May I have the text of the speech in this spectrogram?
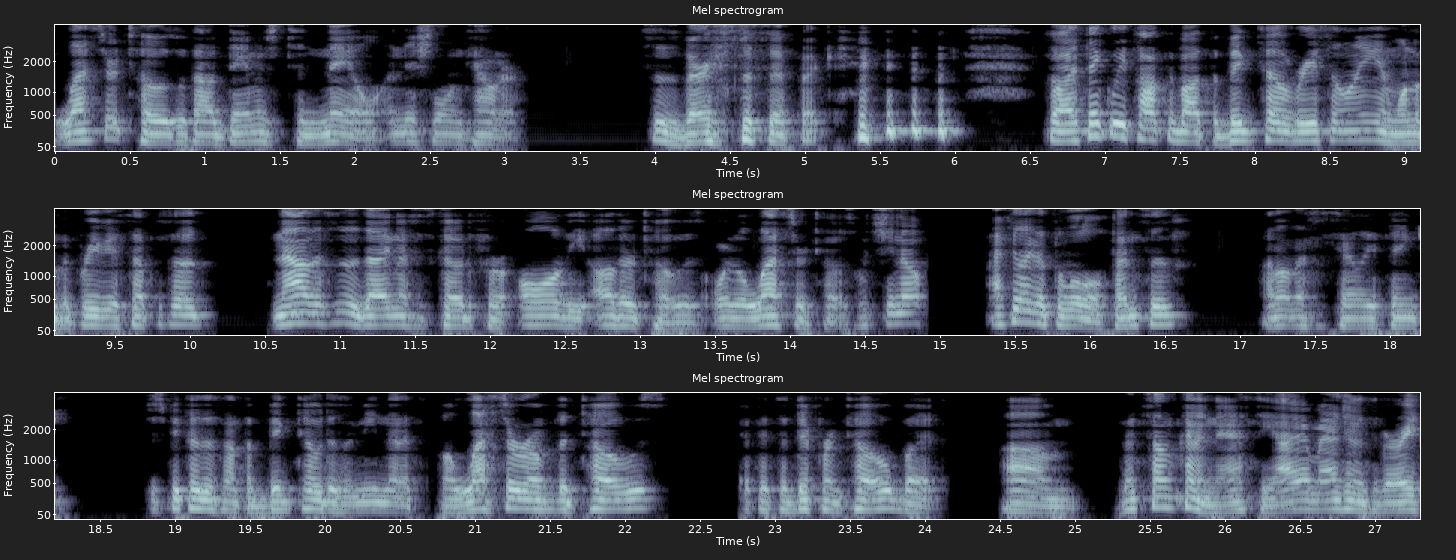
lesser toes without damage to nail, initial encounter. This is very specific. so I think we talked about the big toe recently in one of the previous episodes. Now this is a diagnosis code for all the other toes or the lesser toes, which you know, I feel like that's a little offensive. I don't necessarily think just because it's not the big toe doesn't mean that it's the lesser of the toes if it's a different toe, but um, that sounds kind of nasty. I imagine it's very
